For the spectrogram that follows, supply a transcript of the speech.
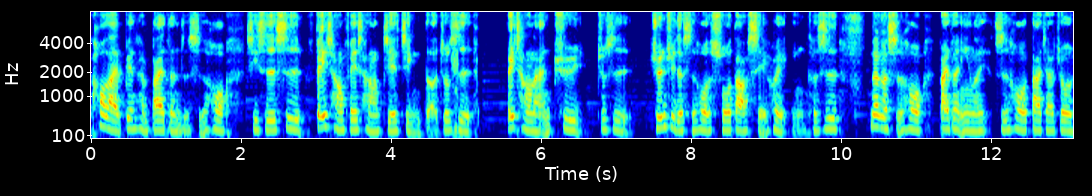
后来变成拜登的时候，其实是非常非常接近的，就是非常难去就是。选举的时候说到谁会赢，可是那个时候拜登赢了之后，大家就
